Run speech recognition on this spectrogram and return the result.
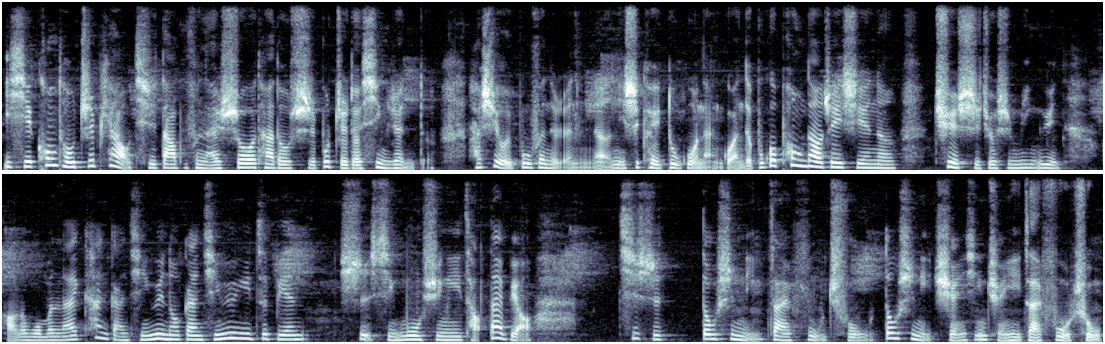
一些空头支票。其实大部分来说，她都是不值得信任的。还是有一部分的人呢，你是可以渡过难关的。不过碰到这些呢，确实就是命运。好了，我们来看感情运哦，感情运一这边。是醒木薰衣草，代表其实都是你在付出，都是你全心全意在付出。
